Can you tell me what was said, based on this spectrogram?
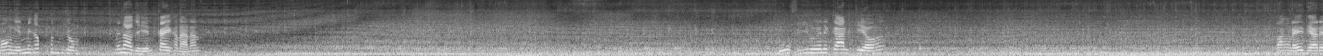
มองเห็นไหมครับท่านผู้ชม ไม่น่าจะเห็นไกลขนาดนั้น ดูฝีมือในการเกี่ยวฮะฟังไหนแถวไหน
